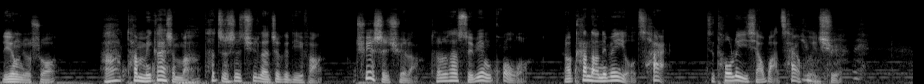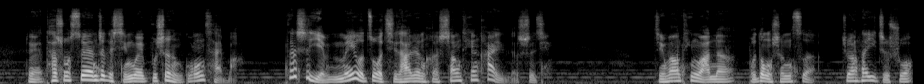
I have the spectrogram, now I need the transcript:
李勇就说：“啊，他没干什么，他只是去了这个地方，确实去了。他说他随便逛逛，然后看到那边有菜，就偷了一小把菜回去。对，他说虽然这个行为不是很光彩吧，但是也没有做其他任何伤天害理的事情。警方听完呢，不动声色，就让他一直说，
